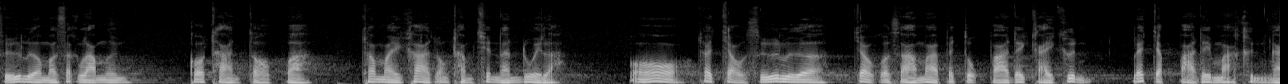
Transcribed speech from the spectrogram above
ซื้อเรือมาสักลำหนึ่งก็ทานตอบว่าทำไมข้าต้องทำเช่นนั้นด้วยล่ะ อ๋อ ถ้าเจ้าซื้อเรือ เจ้าก็สามารถไปตกปลาได้ไกลขึ้น และจับปลาได้มากขึ้นไง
